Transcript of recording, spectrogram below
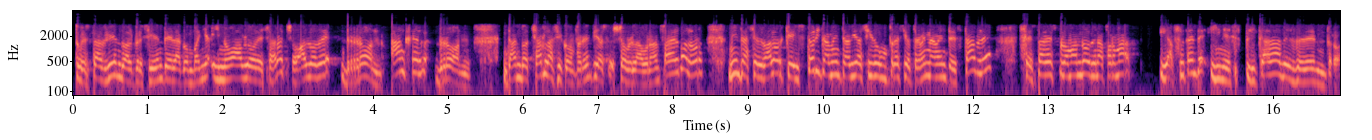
Tú estás viendo al presidente de la compañía y no hablo de Saracho, hablo de Ron, Ángel Ron, dando charlas y conferencias sobre la bonanza del valor, mientras el valor que históricamente había sido un precio tremendamente estable se está desplomando de una forma y absolutamente inexplicada desde dentro.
